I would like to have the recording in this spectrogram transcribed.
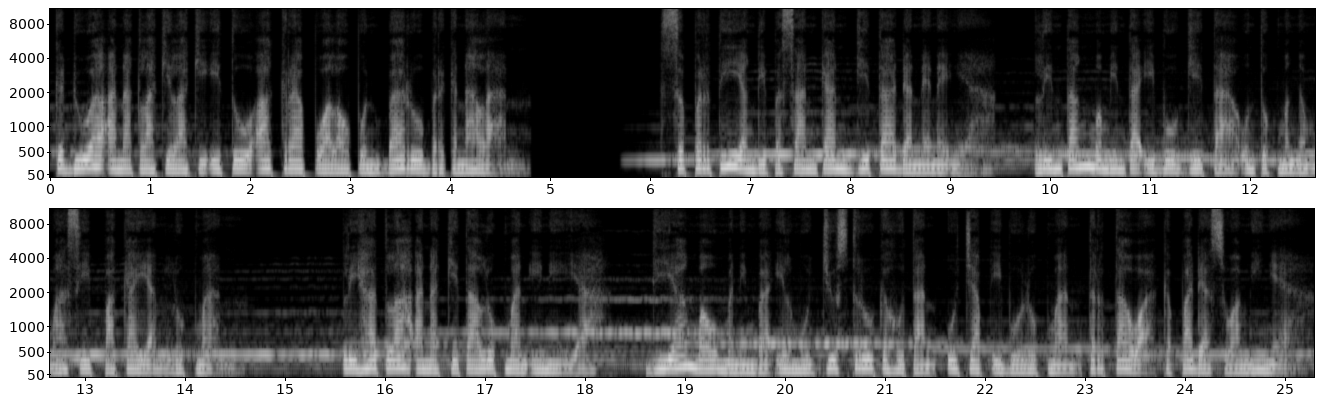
Kedua anak laki-laki itu akrab walaupun baru berkenalan. Seperti yang dipesankan Gita dan neneknya, Lintang meminta ibu Gita untuk mengemasi pakaian Lukman. Lihatlah anak kita Lukman ini ya. Dia mau menimba ilmu justru ke hutan, ucap ibu Lukman tertawa kepada suaminya.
